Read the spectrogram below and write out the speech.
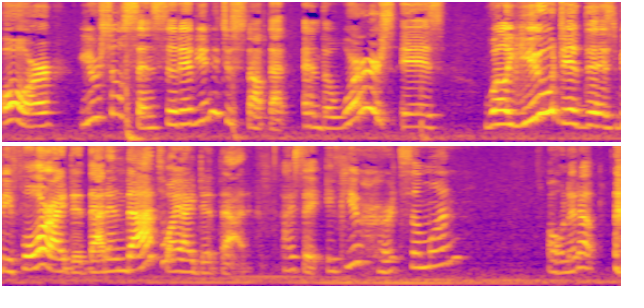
Or you're so sensitive you need to stop that. And the worst is well you did this before i did that and that's why i did that i say if you hurt someone own it up.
